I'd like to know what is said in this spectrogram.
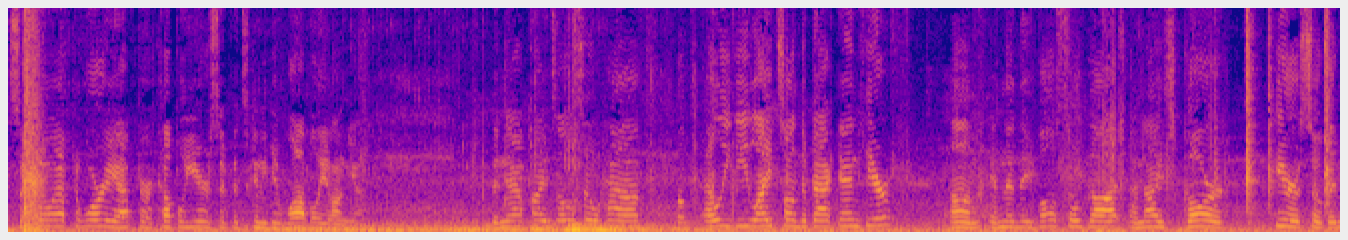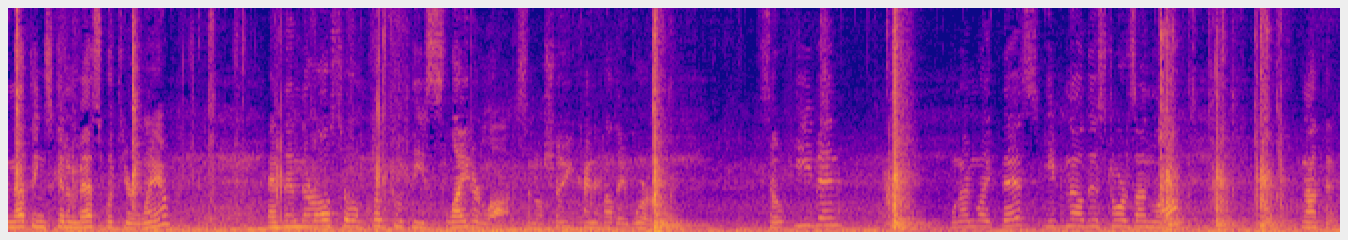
So you don't have to worry after a couple years if it's gonna get wobbly on you. The Knapheides also have LED lights on the back end here. Um, and then they've also got a nice guard here so that nothing's gonna mess with your lamp. And then they're also equipped with these slider locks and I'll show you kind of how they work. So even when I'm like this, even though this door's unlocked, nothing.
